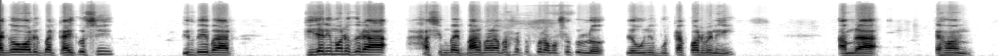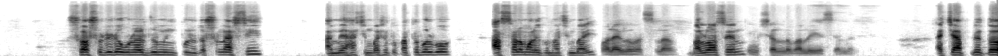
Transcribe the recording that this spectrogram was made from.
আগেও অনেকবার ট্রাই করছি, কিন্তু এবার কি জানি মনে করে হাসিম ভাই বারবার আমার সাথে পরামর্শ করল যে উনি ভুট্টা করবেনই। আমরা এখন সশরীরে ওনার জমিন পরিদর্শনে আসছি। আমি হাসিম ভাইয়ের সাথে কথা বলব। আসসালামু আলাইকুম হাসিম ভাই। ওয়ালাইকুম আসসালাম। ভালো আছেন? ইনশাল্লাহ ভালোই আছে আল্লাহ আচ্ছা আপনি তো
